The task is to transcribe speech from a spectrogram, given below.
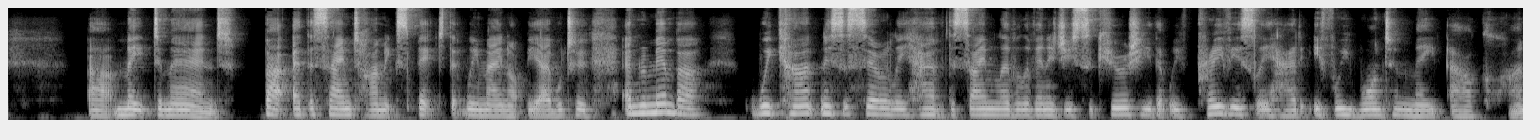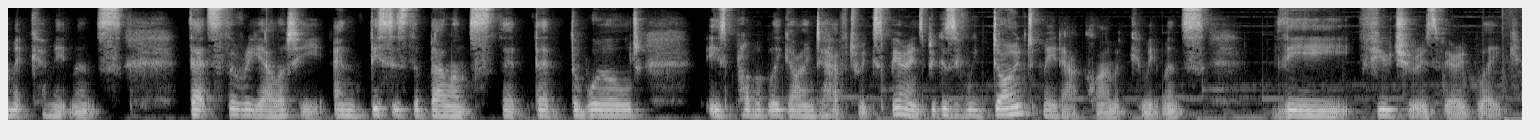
uh, meet demand. But at the same time, expect that we may not be able to. And remember, we can't necessarily have the same level of energy security that we've previously had if we want to meet our climate commitments. That's the reality. And this is the balance that, that the world is probably going to have to experience because if we don't meet our climate commitments, the future is very bleak.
